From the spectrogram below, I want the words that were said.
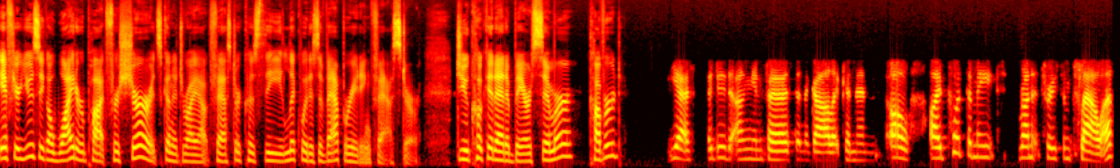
If you're using a wider pot, for sure it's going to dry out faster because the liquid is evaporating faster. Do you cook it at a bare simmer, covered? Yes, I do the onion first and the garlic, and then oh, I put the meat, run it through some flour,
